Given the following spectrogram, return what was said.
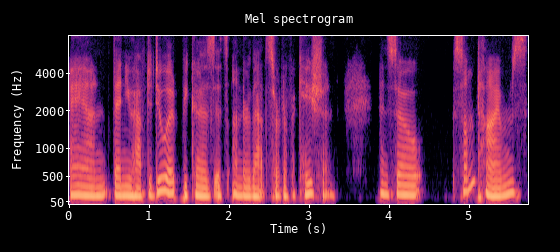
And then you have to do it because it's under that certification. And so sometimes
